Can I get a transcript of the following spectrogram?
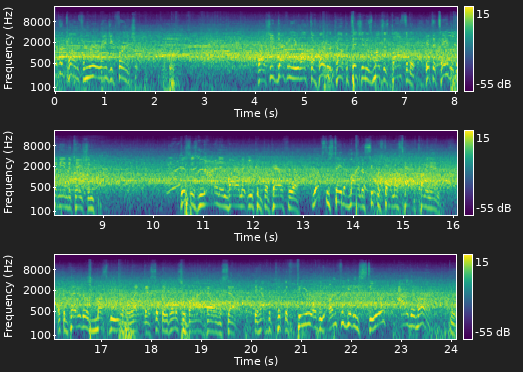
ever comes from rearranging furniture. Well, she definitely wants to hurt her competition as much as possible, if the table's any indication. This is not an environment you can prepare for. What's the state of mind a superstar must have coming in? A competitor must be relentless if they want to survive Hell in a Cell. They have to put the fear of the unforgiving steel out of their mind. The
